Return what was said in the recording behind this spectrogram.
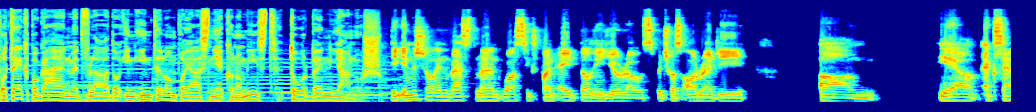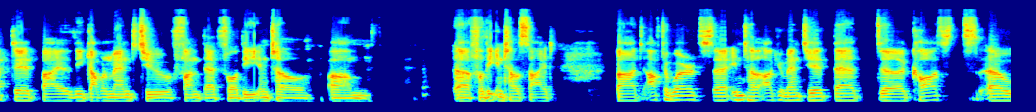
Potek pogajanj med vlado in Intelom pojasni ekonomist Torben Januš. The initial investment was 6.8 billion euros, which was already um, yeah, accepted by the government to fund that for the Intel um, uh, for the Intel side. But afterwards, uh, Intel argued that the costs uh,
